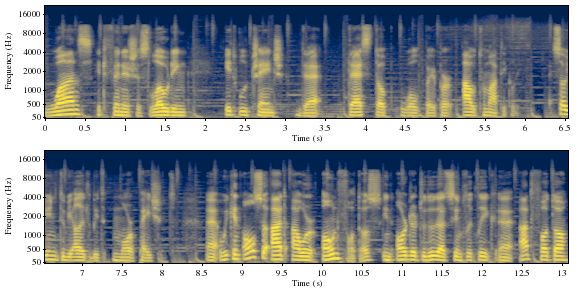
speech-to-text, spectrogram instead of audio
Once it finishes loading, it will change the desktop wallpaper automatically. So you need to be a little bit more patient. Uh, we can also add our own photos. In order to do that, simply click uh, add photo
